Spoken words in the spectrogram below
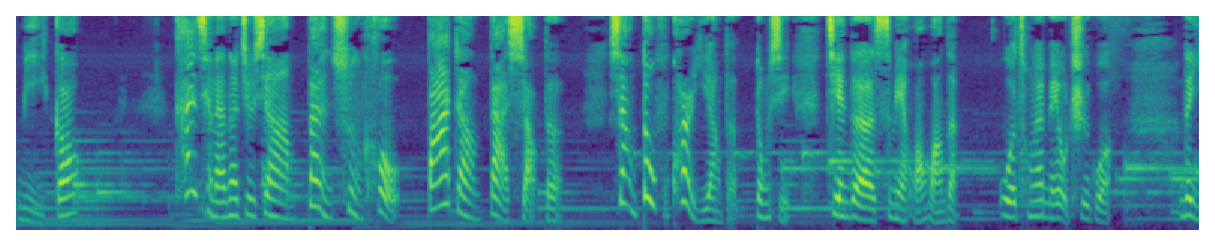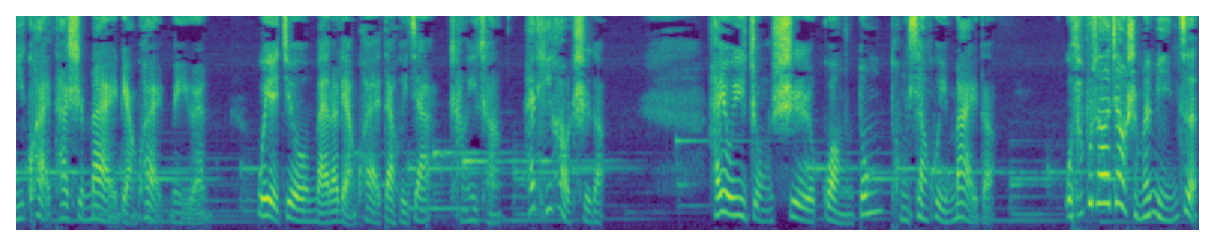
米糕，看起来呢就像半寸厚、巴掌大小的，像豆腐块一样的东西，煎的四面黄黄的，我从来没有吃过。那一块它是卖两块美元，我也就买了两块带回家尝一尝，还挺好吃的。还有一种是广东同乡会卖的，我都不知道叫什么名字，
